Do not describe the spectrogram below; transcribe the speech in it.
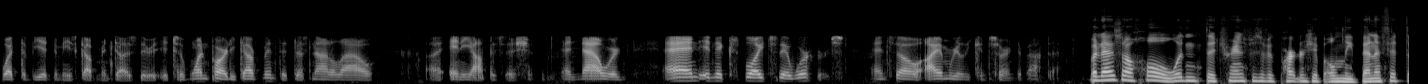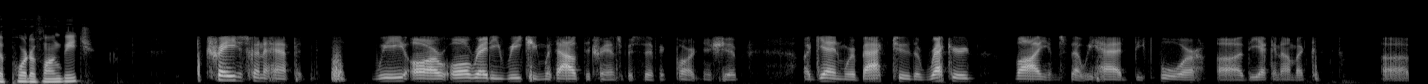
what the Vietnamese government does. There, it's a one-party government that does not allow uh, any opposition. And now we're and it exploits their workers. And so I am really concerned about that. but as a whole, wouldn't the Trans-Pacific Partnership only benefit the Port of Long Beach? Trade is going to happen. We are already reaching without the Trans Pacific Partnership. Again, we're back to the record volumes that we had before uh, the economic uh,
